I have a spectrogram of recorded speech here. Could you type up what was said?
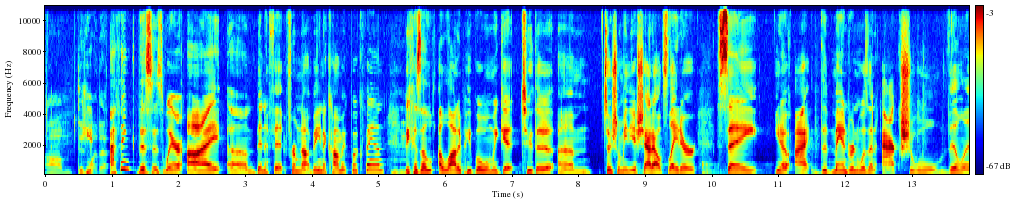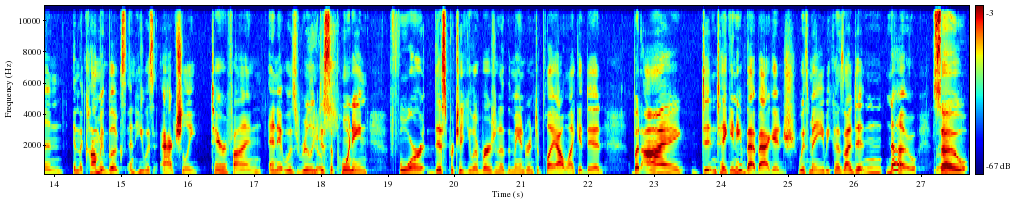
um, didn't Here- like that. I think this is where I um, benefit from not being a comic book fan Mm-hmm. because a, a lot of people, when we get to the um, social media shout outs later, say, you know, I the Mandarin was an actual villain in the comic books and he was actually terrifying. And it was really Yes. disappointing for this particular version of the Mandarin to play out like it did. But I didn't take any of that baggage with me because I didn't know. So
